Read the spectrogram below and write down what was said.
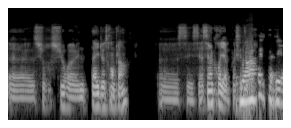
euh, sur, sur une taille de tremplin. c'est assez incroyable. Quoi, je me rappelle, tu avais,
